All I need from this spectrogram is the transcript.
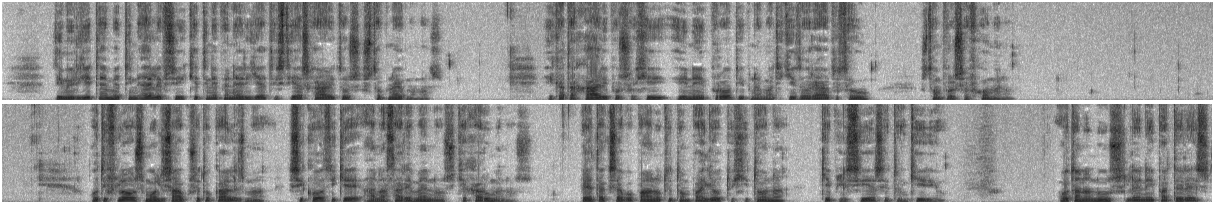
δημιουργείται με την έλευση και την επενέργεια της Θείας Χάριτος στο πνεύμα μας. Η καταχάρη προσοχή είναι η πρώτη πνευματική δωρεά του Θεού στον προσευχόμενο. Ο τυφλός μόλις άκουσε το κάλεσμα σηκώθηκε αναθαρεμένος και χαρούμενος. Πέταξε από πάνω του τον παλιό του χιτώνα και πλησίασε τον Κύριο. Όταν ο νους, λένε οι πατέρες,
